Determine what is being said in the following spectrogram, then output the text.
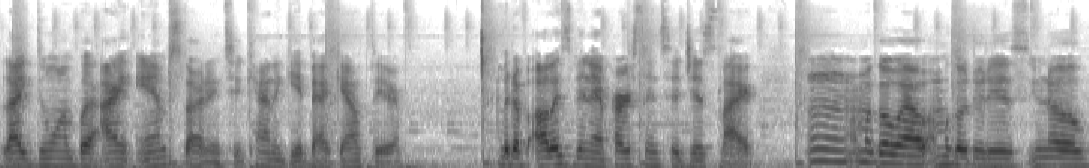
like doing, but I am starting to kind of get back out there. But I've always been that person to just like, mm, I'm gonna go out, I'm gonna go do this, you know,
